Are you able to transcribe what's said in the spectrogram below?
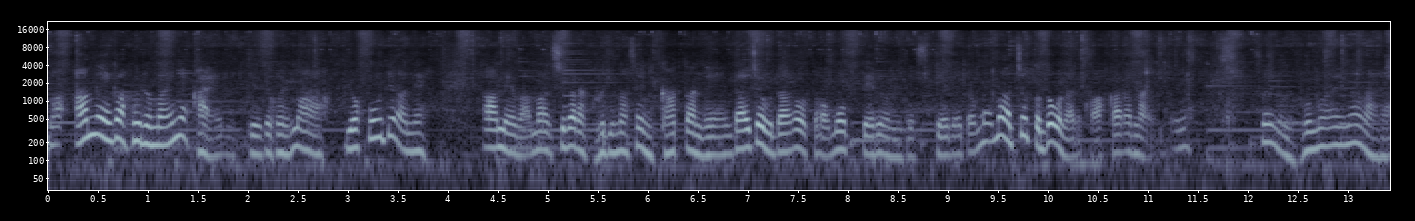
まあ、雨が降る前には帰るっていうところで、まあ、予報ではね、雨はまあしばらく降りませんに変わったんで大丈夫だろうとは思ってるんですけれども、まあちょっとどうなるかわからないんでね、そういうのも踏まえながら、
